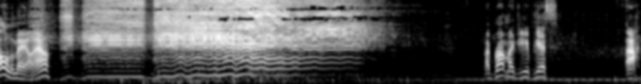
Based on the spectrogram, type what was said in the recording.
You're the mail now. I brought my GPS. Ah,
